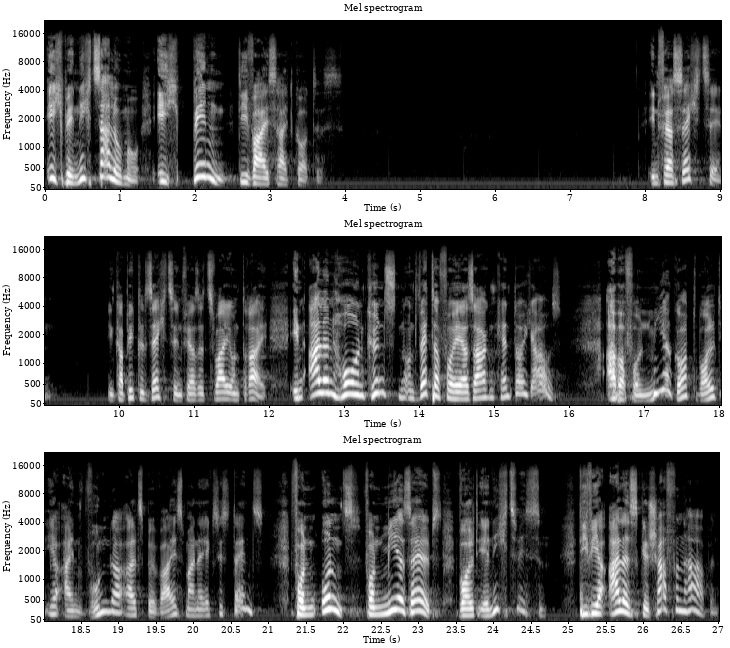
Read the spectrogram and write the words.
Ich bin nicht Salomo, ich bin die Weisheit Gottes. In Vers 16 in Kapitel 16, Verse 2 und 3. In allen hohen Künsten und Wettervorhersagen kennt ihr euch aus. Aber von mir, Gott, wollt ihr ein Wunder als Beweis meiner Existenz. Von uns, von mir selbst wollt ihr nichts wissen, die wir alles geschaffen haben.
